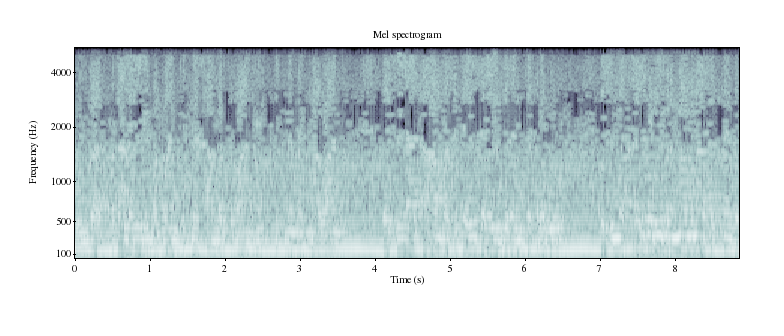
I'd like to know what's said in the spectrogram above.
तो उनका पता लगे कि भगवान कितने सामर्थ्यवान है, कितने महिमावान है। ऐसे यहाँ कहा मस्त ही करे निरंतर प्रभु एक मच्छर को भी ब्रह्मा बना सकते हैं तो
